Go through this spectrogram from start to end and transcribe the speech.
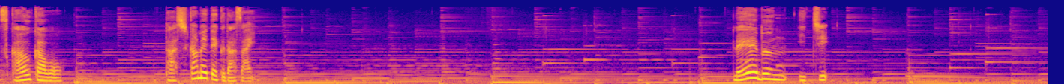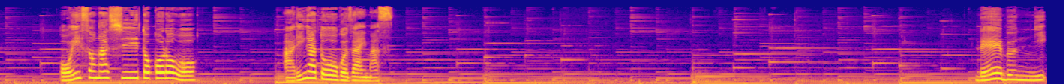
使うかを確かめてください。例文1お忙しいところを。ありがとうございます。例文2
